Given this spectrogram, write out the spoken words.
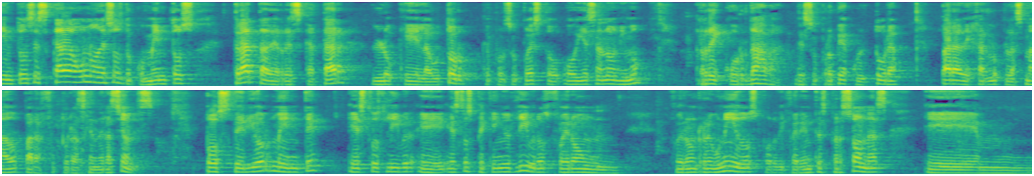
Y entonces cada uno de esos documentos trata de rescatar lo que el autor, que por supuesto hoy es anónimo, recordaba de su propia cultura para dejarlo plasmado para futuras generaciones. Posteriormente, estos, eh, estos pequeños libros fueron, fueron reunidos por diferentes personas em,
